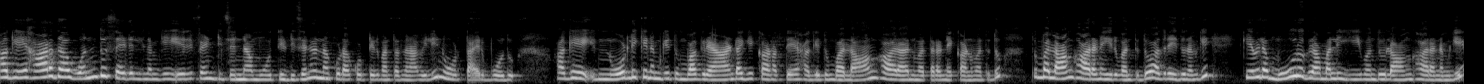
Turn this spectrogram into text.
ಹಾಗೆ ಹಾರದ ಒಂದು ಸೈಡಲ್ಲಿ ನಮಗೆ ಎಲಿಫೆಂಟ್ ಡಿಸೈನ್ನ ಡಿಸೈನ್ ಡಿಸೈನನ್ನು ಕೂಡ ಕೊಟ್ಟಿರುವಂಥದ್ದು ನಾವಿಲ್ಲಿ ನೋಡ್ತಾ ಇರ್ಬೋದು. ಹಾಗೆ ನೋಡಲಿಕ್ಕೆ ನಮಗೆ ತುಂಬ ಗ್ರ್ಯಾಂಡಾಗಿ ಕಾಣುತ್ತೆ, ಹಾಗೆ ತುಂಬ ಲಾಂಗ್ ಹಾರ ಅನ್ನುವ ಥರನೇ ಕಾಣುವಂಥದ್ದು. ತುಂಬ ಲಾಂಗ್ ಹಾರನೇ ಇರುವಂಥದ್ದು. ಆದರೆ ಇದು ನಮಗೆ ಕೇವಲ ಮೂರು ಗ್ರಾಮಲ್ಲಿ ಈ ಒಂದು ಲಾಂಗ್ ಹಾರ ನಮಗೆ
